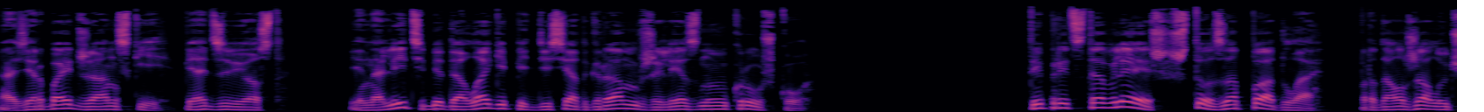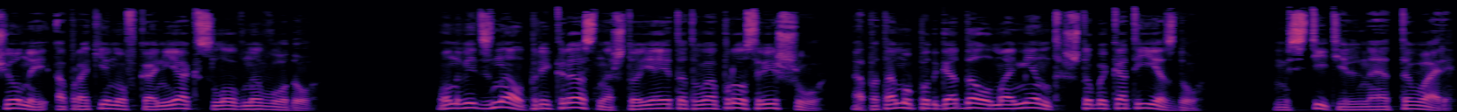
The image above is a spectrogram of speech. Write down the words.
азербайджанский, пять звезд, и налить бедолаге 50 грамм в железную кружку. «Ты представляешь, что за падла?» – продолжал ученый, опрокинув коньяк словно воду. Он ведь знал прекрасно, что я этот вопрос решу, а потому подгадал момент, чтобы к отъезду. Мстительная тварь.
